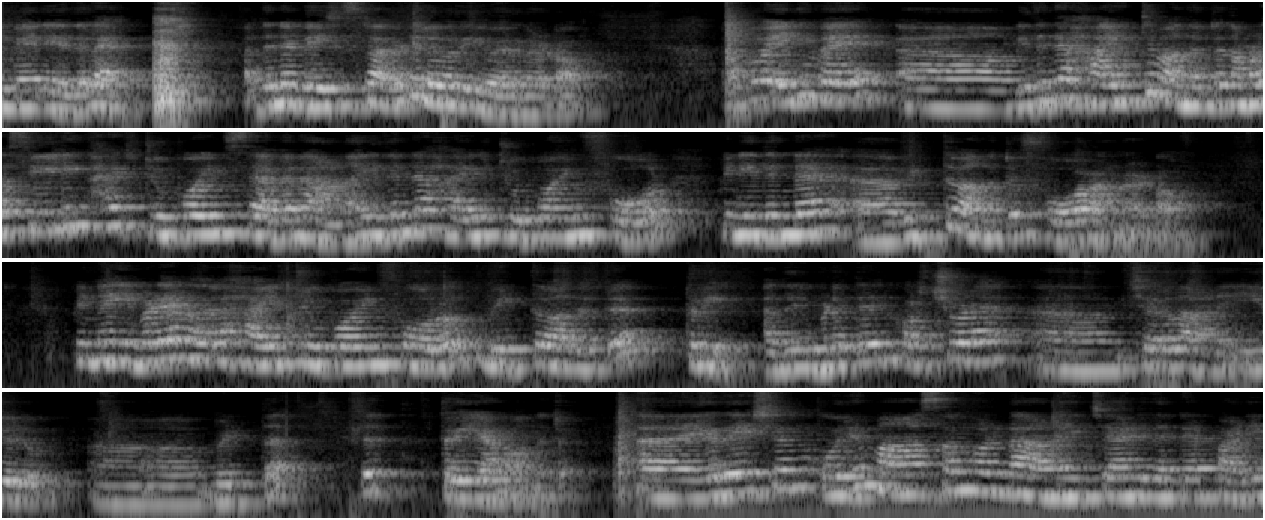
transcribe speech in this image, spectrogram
ഇമെയിൽ ചെയ്ത് അല്ലേ? അതിന്റെ ബേസിസിൽ അവർ ഡെലിവറി ചെയ്യുമായിരുന്നു കേട്ടോ. അപ്പോൾ എനിവേ ഇതിന്റെ ഹൈറ്റ് വന്നിട്ട് നമ്മുടെ ceiling height two point seven ആണ്. ഇതിന്റെ ഹൈറ്റ് ടു പോയിന്റ് ഫോർ പിന്നെ ഇതിന്റെ വിത്ത് വന്നിട്ട് ഫോർ ആണ് കേട്ടോ. പിന്നെ ഇവിടെ ഉള്ള ഹൈറ്റ് ടു പോയിന്റ് ഫോറും വിത്ത് വന്നിട്ട് ത്രീ അത് ഇവിടുത്തെ കുറച്ചുകൂടെ ചെറുതാണ് ഈ ഒരു വിത്ത് ത്രീ ആണ് വന്നിട്ട്. ഏകദേശം ഒരു മാസം കൊണ്ടാണ് ഇച്ചാൻ ഇതിന്റെ പണി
